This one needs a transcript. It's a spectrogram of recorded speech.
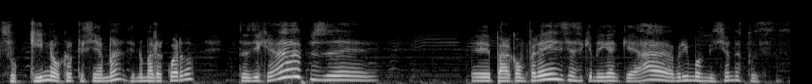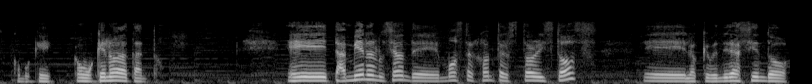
Tsukino creo que se llama si no mal recuerdo. Entonces dije ah pues eh, eh, para conferencias y que me digan que ah abrimos misiones pues como que como que no da tanto también anunciaron de Monster Hunter Stories 2 eh, lo que vendría siendo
